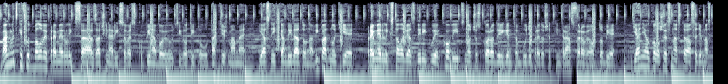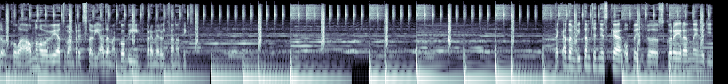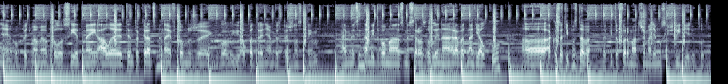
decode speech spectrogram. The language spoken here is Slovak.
V anglickej futbalovej Premier League sa začína rysovať skupina bojujúcich o titul. Taktiež máme jasných kandidátov na vypadnutie. Premier League stále viac diriguje COVID, no čo skoro dirigentom bude predovšetkým transferové obdobie. Dianie okolo 16. a 17. kola a o mnoho viac vám predstaví Adama Koby v Premier League Fanatics. Tak Adam, vítam ťa dneska opäť v skorej rannej hodine, opäť máme okolo 7, ale tentokrát zmena je v tom, že kvôli opatreniam bezpečnostným aj medzi nami dvoma sme sa rozhodli nahrávať na diálku. Ako sa ti pozdáva takýto formát, že ma nemusíš vidieť úplne?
